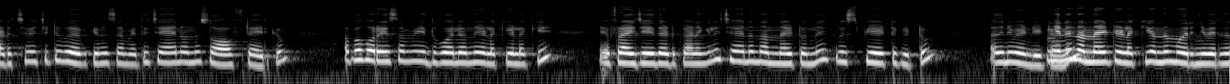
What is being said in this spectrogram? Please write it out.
അടച്ചു വെച്ചിട്ട് വേവിക്കുന്ന സമയത്ത് ചേന ഒന്ന് സോഫ്റ്റ് ആയിരിക്കും. അപ്പോൾ കുറേ സമയം ഇതുപോലെ ഒന്ന് ഇളക്കി ഇളക്കി ഫ്രൈ ചെയ്തെടുക്കുകയാണെങ്കിൽ ചേന നന്നായിട്ടൊന്ന് ക്രിസ്പി ആയിട്ട് കിട്ടും. അതിന് വേണ്ടിയിട്ട് ഇങ്ങനെ നന്നായിട്ട് ഇളക്കി ഒന്ന് മൊരിഞ്ഞു വരുന്ന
